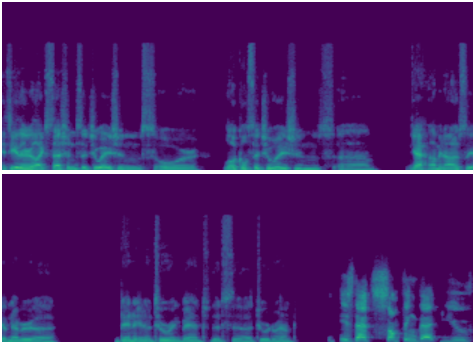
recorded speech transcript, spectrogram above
it's either like session situations or local situations. Um, yeah, I mean, honestly, I've never uh, been in a touring band that's uh, toured around. Is that something that you've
